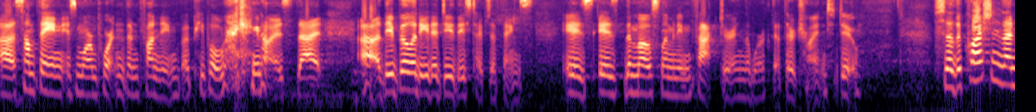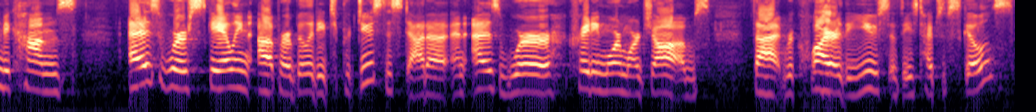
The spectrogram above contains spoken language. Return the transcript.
uh, something is more important than funding, but people recognize that uh, the ability to do these types of things is, is the most limiting factor in the work that they're trying to do. So the question then becomes, as we're scaling up our ability to produce this data and as we're creating more and more jobs that require the use of these types of skills,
